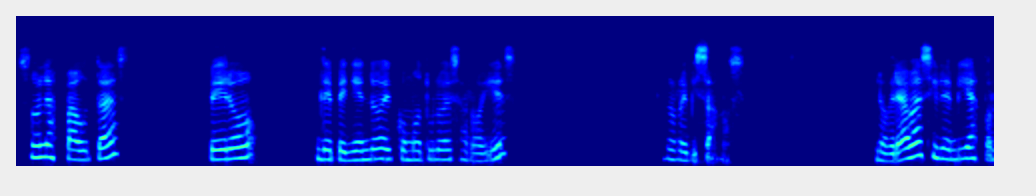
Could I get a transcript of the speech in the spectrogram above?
Son las pautas, pero dependiendo de cómo tú lo desarrolles, lo revisamos. Lo grabas y lo envías por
